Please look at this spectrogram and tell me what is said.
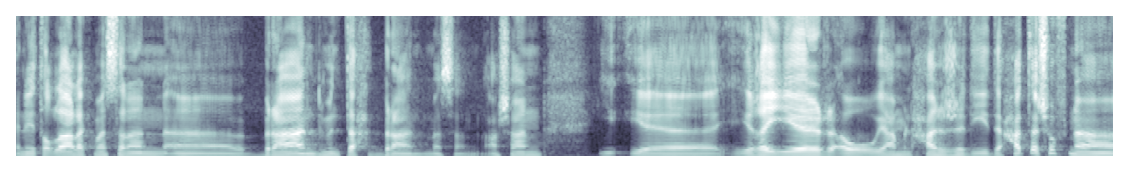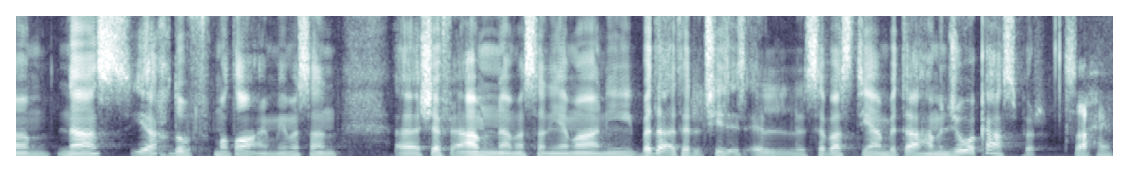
انه يطلع لك مثلا آه، brand من تحت brand مثلا عشان يغير أو يعمل حاجة جديدة. حتى شفنا ناس يأخذوا في مطاعم يعني مثلا شيف آمنة مثلا يماني بدأت السباستيان بتاعها من جوا كاسبر. صحيح.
